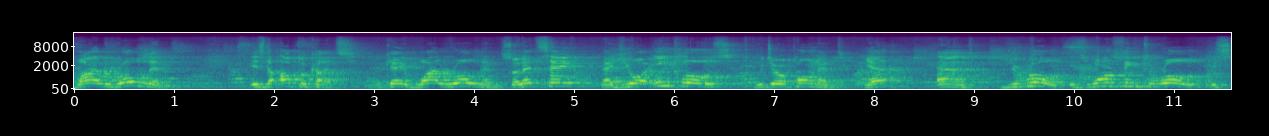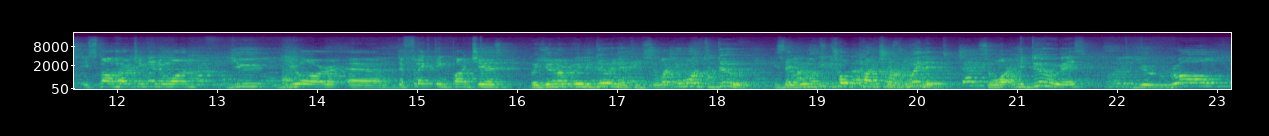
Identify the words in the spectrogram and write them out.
while rolling is the uppercuts, okay, while rolling. So let's say that you are in close with your opponent, yeah, and you roll. It's one thing to roll, it's, it's not hurting anyone, you, you're uh, deflecting punches, but you're not really doing anything. So what you want to do is that you want to throw punches with it. So what you do is, you roll,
